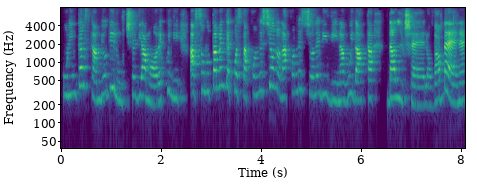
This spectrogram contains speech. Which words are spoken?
un interscambio di luce, di amore. Quindi assolutamente questa connessione è una connessione divina guidata guidata dal cielo, va bene?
